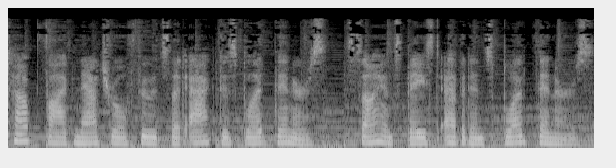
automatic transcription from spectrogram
Top 5 Natural Foods that act as blood thinners, science-based evidence blood thinners,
